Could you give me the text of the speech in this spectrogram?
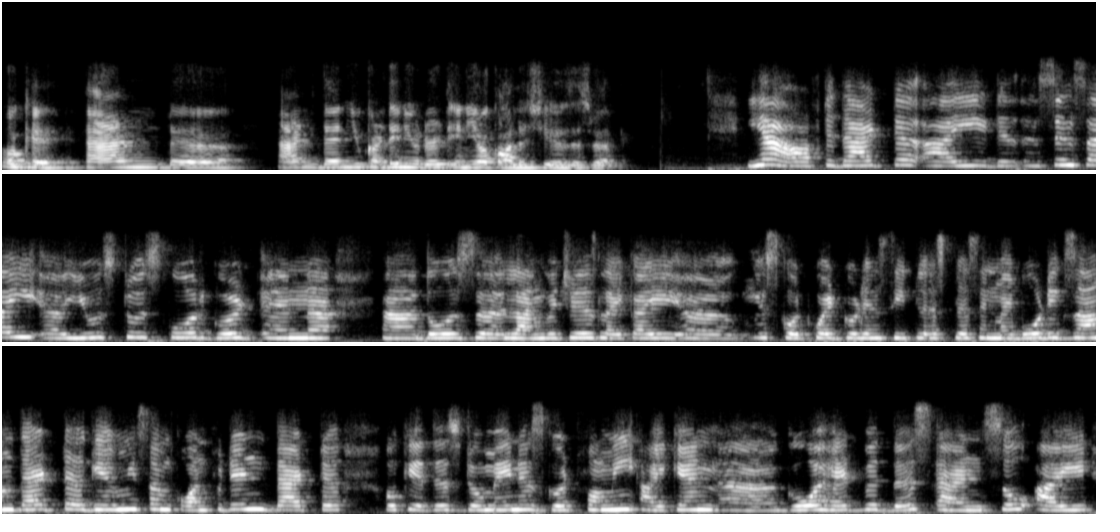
Okay, and uh, and then you continued it in your college years as well. Yeah, after that, uh, I since I uh, used to score good in uh, Uh, those uh, languages like i uh, scored quite good in c++ in my board exam. That uh, gave me some confidence that uh, okay this domain is good for me. I can uh, go ahead with this. And so i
